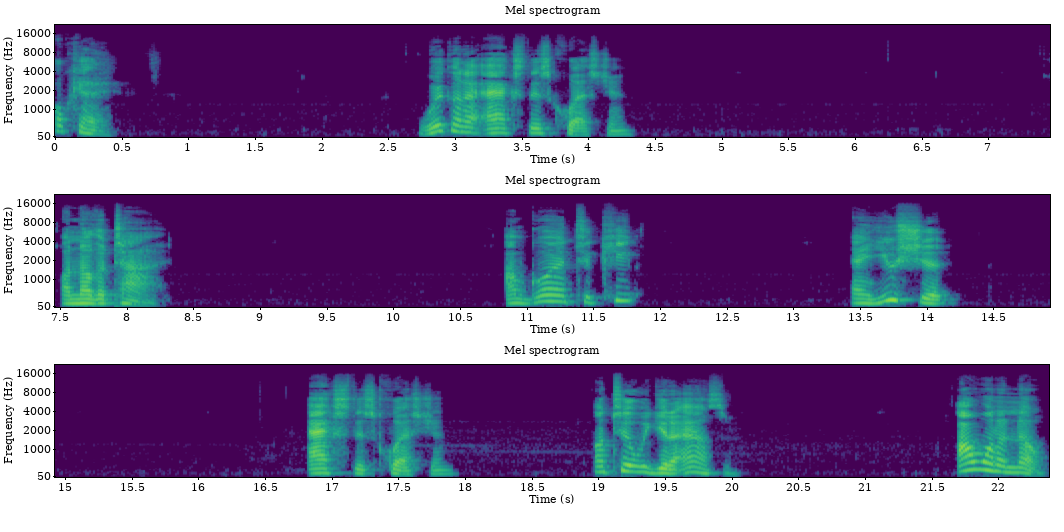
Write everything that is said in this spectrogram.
Okay. We're going to ask this question another time. I'm going to keep, and you should ask this question until we get an answer. I want to know.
